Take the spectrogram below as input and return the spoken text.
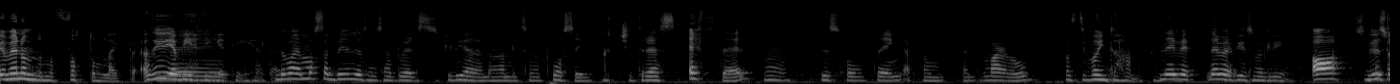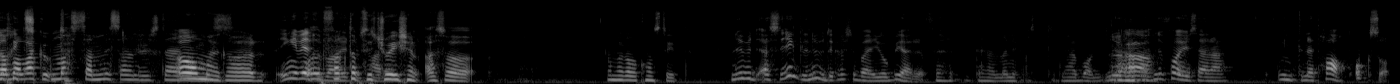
Jag vet inte om de har fått dem like that. Alltså, jag vet ingenting helt Det ärligt. var en massa bilder som så här började cirkulera när han liksom hade på sig Gucci-dress efter Mm. this whole thing, att han went viral. Fast det var inte han. Nej, vet, nej det är men det som är grejen. ja, så Det det, det har bara varit massa misunderstandings. Oh my god. Ingen vet What a vad han fucked up situation. Alltså... Oh my god vad konstigt. Nu, alltså egentligen nu det kanske bara är jobbigare för den här människan, alltså den här barnen. Nu, Ja. nu får han ju så här internethat också.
